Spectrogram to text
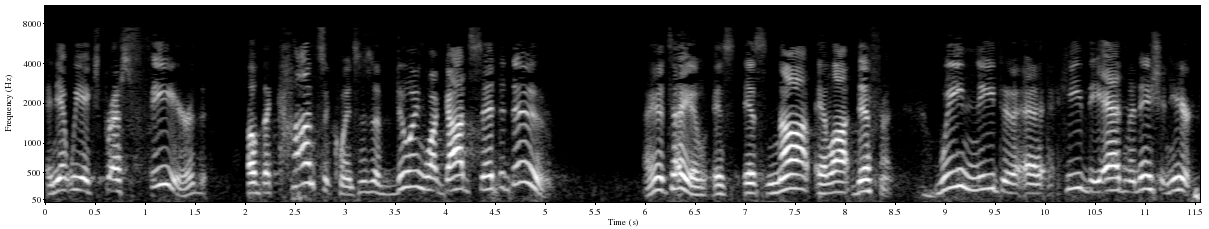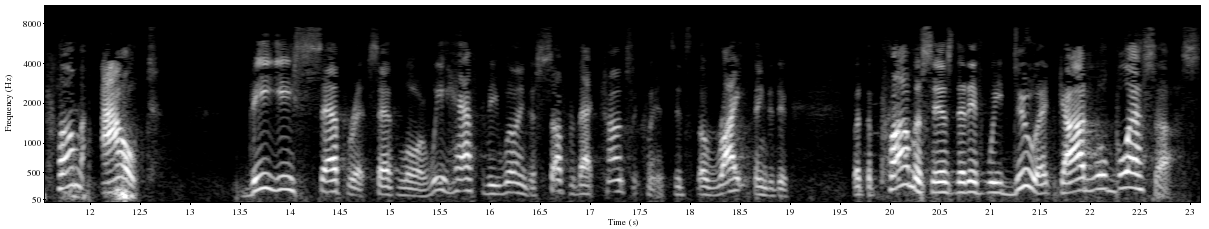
and yet we express fear of the consequences of doing what God said to do. I gotta tell you, it's, it's not a lot different. We need to uh, heed the admonition here. Come out. Be ye separate, saith the Lord. We have to be willing to suffer that consequence. It's the right thing to do. But the promise is that if we do it, God will bless us.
